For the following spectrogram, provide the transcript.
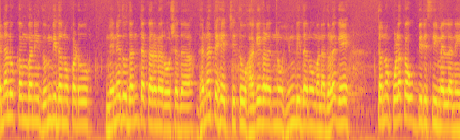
ಎನಲು ಕಂಬನಿ ದುಂಬಿದನು ಕಡು, ನೆನೆದು ದಂತಕರಣ ರೋಷದ, ಘನತೆ ಹೆಚ್ಚಿತು ಹಗೆಗಳನ್ನು ಹಿಂಡಿದನು ಮನದೊಳಗೆ. ತನು ಪುಳಕ ಉಬ್ಬಿರಿಸಿ ಮೆಲ್ಲನೆ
